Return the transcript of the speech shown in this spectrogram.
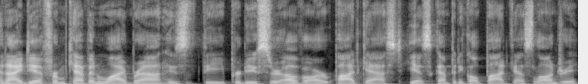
an idea from Kevin Y. Brown, who's the producer of our podcast. He has a company called Podcast Laundry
